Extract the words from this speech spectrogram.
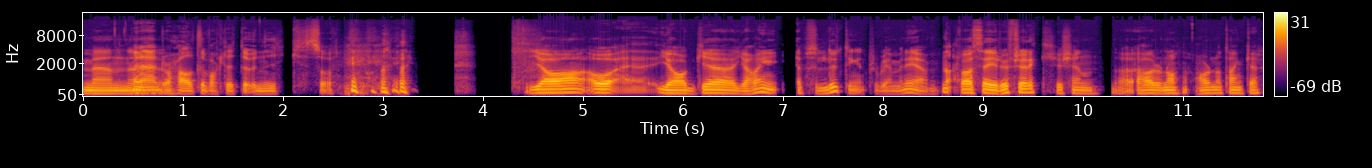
men men eh, Andor har alltid varit lite unik, så ja, och eh, jag, eh, jag har absolut inget problem med det. Nej. Vad säger du Fredrik? Hur känner, har, du nå- har du några tankar?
